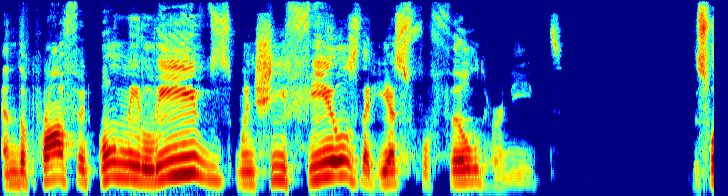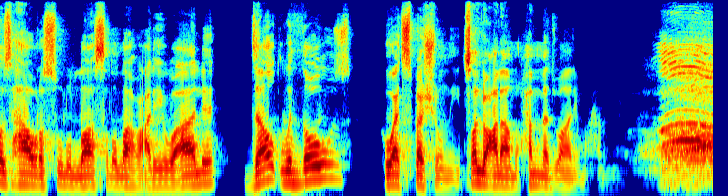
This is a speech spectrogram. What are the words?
And the Prophet only leaves when she feels that he has fulfilled her needs. This was how Rasulullah dealt with those who had special needs. Sallu ala Muhammad wa ali Muhammad.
